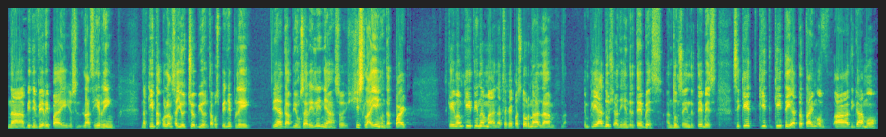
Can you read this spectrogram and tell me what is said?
na biniverify yung last hearing, nakita ko lang sa YouTube yun, tapos piniplay, dinadab yung sarili niya. So she's lying on that part. Kay Ma'am Kitty naman at saka kay Pastor Nalam, na- empleyado siya ni Henry Tebes. Andun sa Henry Tebes. Si Kit, Kit, Kitty at the time of ah, Digamo,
